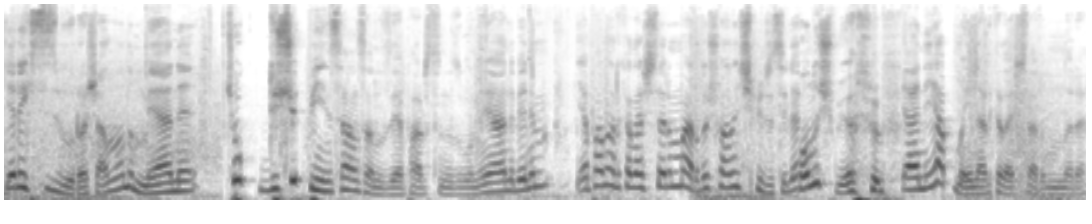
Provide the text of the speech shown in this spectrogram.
Gereksiz bir uğraş anladın mı? Yani çok düşük bir insansanız yaparsınız bunu. Yani benim yapan arkadaşlarım vardı şu an hiçbirisiyle konuşmuyorum. yani yapmayın arkadaşlar bunları.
